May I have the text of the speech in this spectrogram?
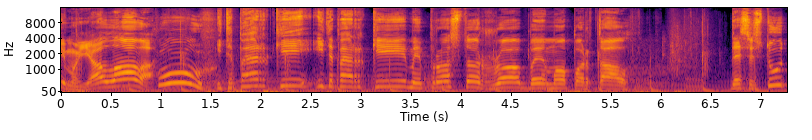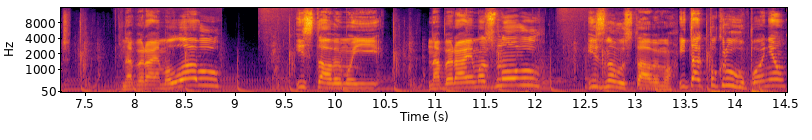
і моя лава. Ух. І теперки, і теперки ми просто робимо портал. Десь ось тут. Набираємо лаву. І ставимо її. Набираємо знову. І знову ставимо. І так по кругу, поняв?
